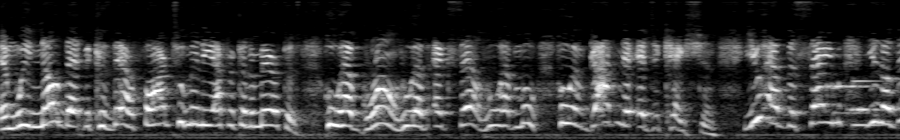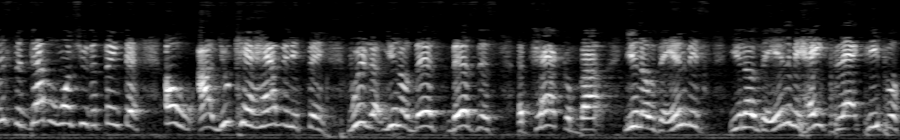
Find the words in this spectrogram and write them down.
And we know that because there are far too many African Americans who have grown, who have excelled, who have moved, who have gotten their education. You have the same, you know, this the devil wants you to think that, oh, I, you can't have anything. We're the, you know, there's there's this attack about, you know, the enemies, you know, the enemy hates black people,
